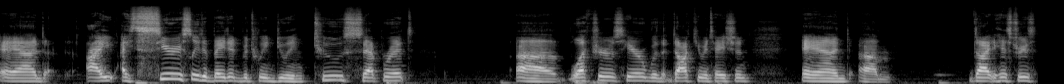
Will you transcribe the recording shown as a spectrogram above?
and I, I seriously debated between doing two separate uh, lectures here with documentation and um, diet histories.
